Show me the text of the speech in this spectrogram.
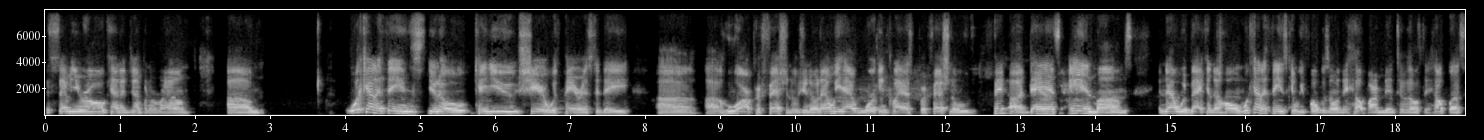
the seven year old kind of jumping around. Um, what kind of things you know can you share with parents today uh, uh, who are professionals? You know, now we have working class professionals, uh, dads and moms, and now we're back in the home. What kind of things can we focus on to help our mental health, to help us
